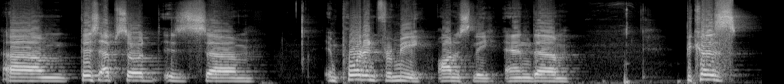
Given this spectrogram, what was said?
Um, this episode is um, important for me, honestly, and um, because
